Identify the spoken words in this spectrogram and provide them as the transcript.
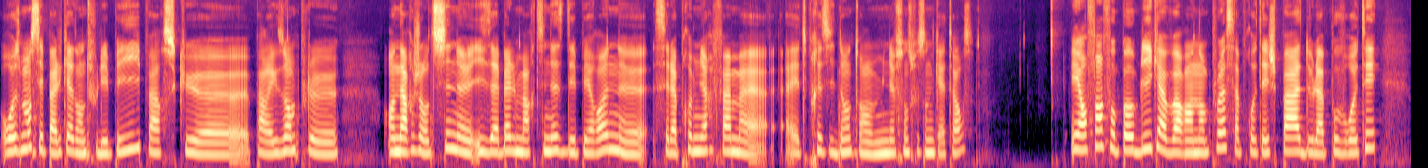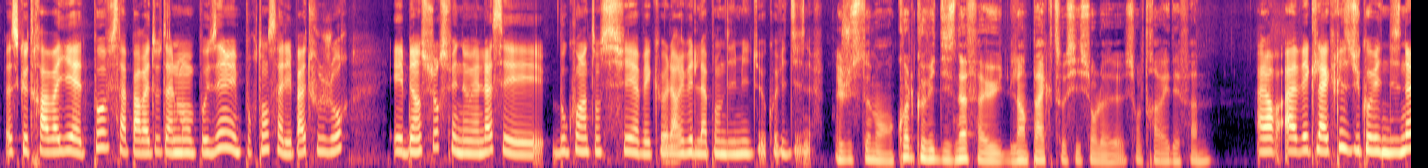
Heureusement, c'est pas le cas dans tous les pays parce que, euh, par exemple, euh, en Argentine, Isabelle Martinez de Perón, c'est la première femme à, être présidente en 1974. Et enfin, faut pas oublier qu'avoir un emploi, ça protège pas de la pauvreté, parce que travailler et être pauvre, ça paraît totalement opposé, mais pourtant, ça l'est pas toujours. Et bien sûr, ce phénomène-là s'est beaucoup intensifié avec euh, l'arrivée de la pandémie de Covid-19. Et justement, quoi le Covid-19 a eu de l'impact aussi sur le, sur le travail des femmes? Alors, avec la crise du Covid-19,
